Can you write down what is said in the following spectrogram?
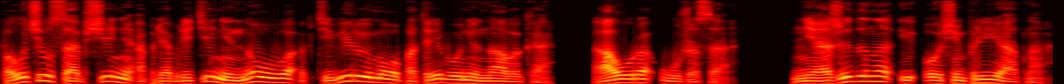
получил сообщение о приобретении нового активируемого по требованию навыка «Аура ужаса». Неожиданно и очень приятно.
